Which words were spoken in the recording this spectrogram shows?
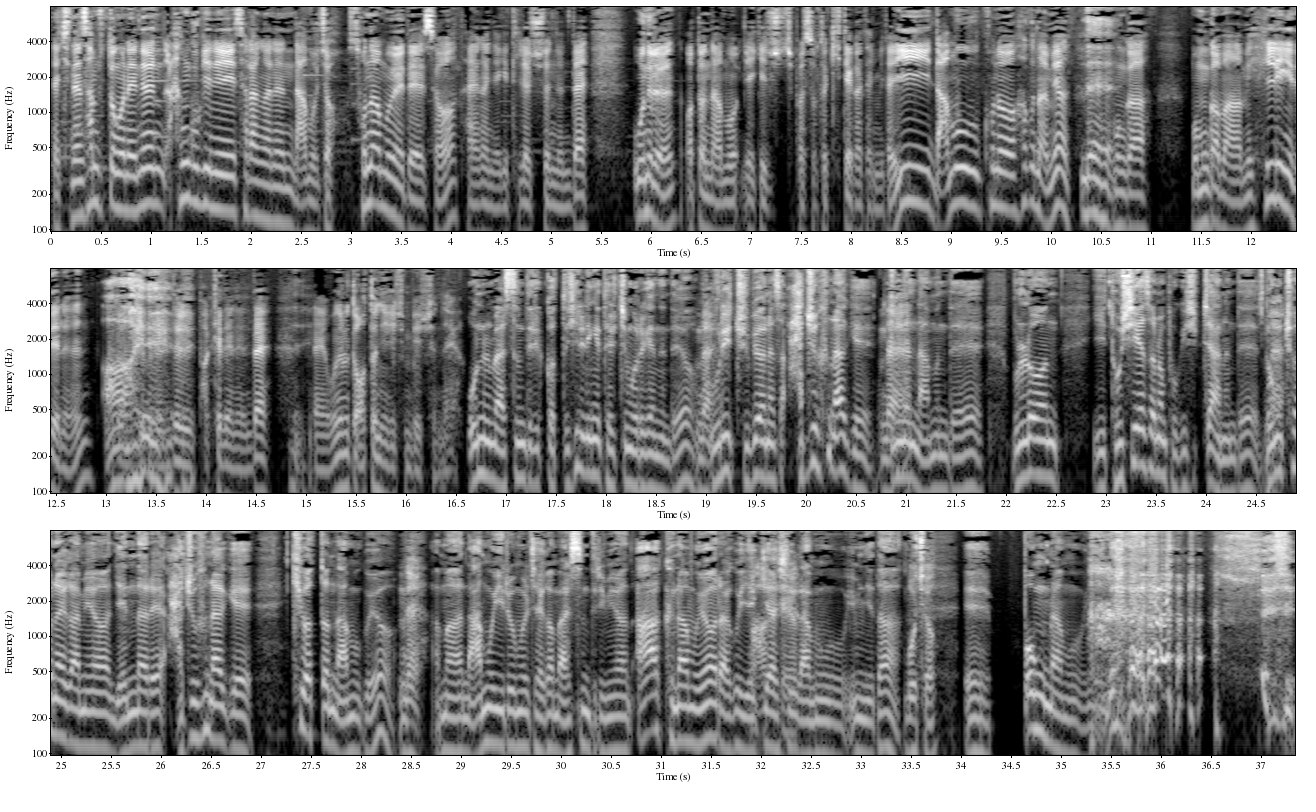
네, 지난 3주 동안에는 한국인이 사랑하는 나무죠. 소나무에 대해서 다양한 얘기 들려주셨는데 오늘은 어떤 나무 얘기해 주실지 벌써부터 기대가 됩니다. 이 나무 코너 하고 나면 네. 뭔가 몸과 마음이 힐링이 되는 아, 예. 늘 받게 되는데 네. 네, 오늘은 또 어떤 얘기 준비해 주셨나요? 오늘 말씀드릴 것도 힐링이 될지 모르겠는데요. 네. 우리 주변에서 아주 흔하게 네. 있는 나무인데 물론 이 도시에서는 보기 쉽지 않은데 네. 농촌에 가면 옛날에 아주 흔하게 키웠던 나무고요. 네. 아마 나무 이름을 제가 말씀드리면 아 그 나무요라고 아, 얘기하실 아, 나무입니다. 뭐죠? 예, 뽕나무입니다.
